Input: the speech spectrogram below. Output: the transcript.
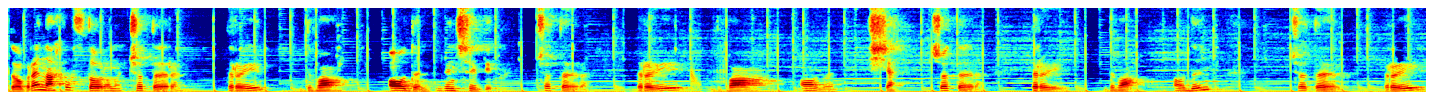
Добре, нахил в сторону. 4, 3, 2, 1. В інший бік. 4, 3, 2, 1. Ще. 4, 3, 2, 1. 4, 3,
